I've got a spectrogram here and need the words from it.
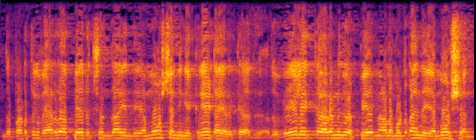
இந்த படத்துக்கு வேற ஏதாவது பேர் வச்சிருந்தா இந்த எமோஷன் நீங்க கிரியேட் ஆயிருக்காது. அது வேலைக்காரனுங்கிற பேர்னால மட்டும் தான் இந்த எமோஷன்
